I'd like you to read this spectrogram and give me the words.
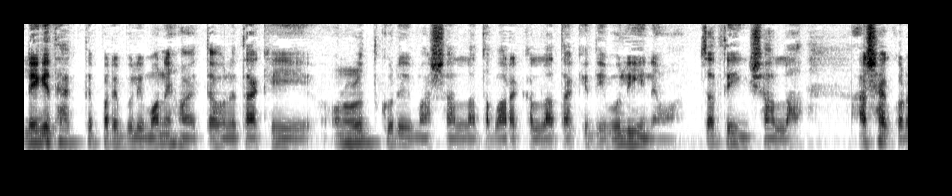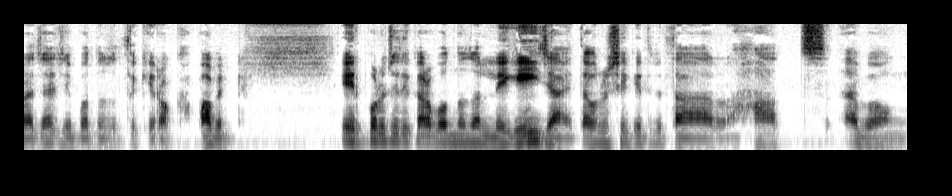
লেগে থাকতে পারে বলে মনে হয়, তাহলে তাকে অনুরোধ করে মাশাআল্লাহ, তাবারাকাল্লাহ তাকে দিয়ে বলিয়ে নেওয়া, যাতে ইনশাআল্লাহ আশা করা যায় যে বদনজর থেকে রক্ষা পাবেন। এরপরে যদি কারও বদনজর লেগেই যায়, তাহলে সেক্ষেত্রে তার হাত এবং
